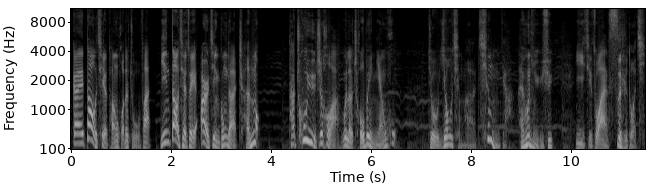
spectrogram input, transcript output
该盗窃团伙的主犯因盗窃罪二进宫的陈某，他出狱之后啊，为了筹备年货，就邀请了亲家还有女婿一起作案四十多起，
